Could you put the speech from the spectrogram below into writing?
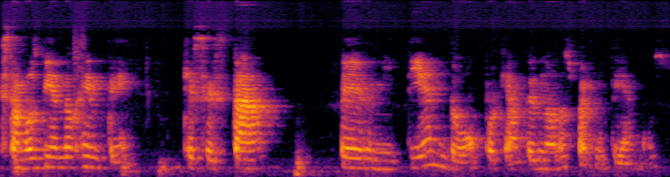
Estamos viendo gente que se está permitiendo, porque antes no nos permitíamos,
